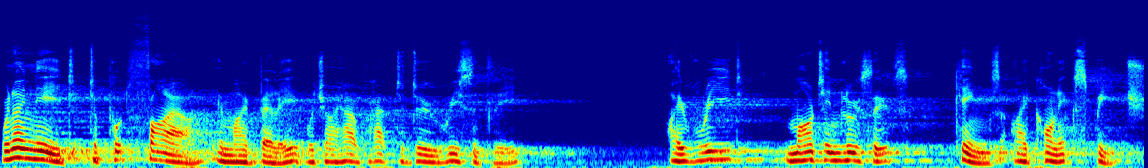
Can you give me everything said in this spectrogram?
When I need to put fire in my belly, which I have had to do recently, I read Martin Luther King's iconic speech.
